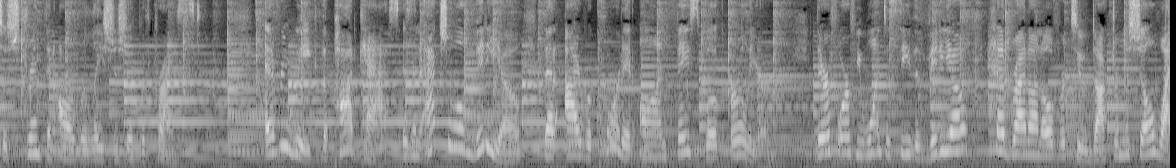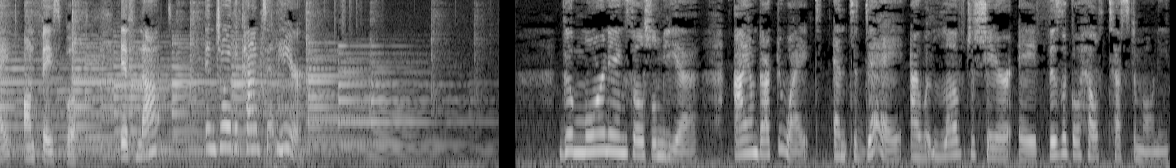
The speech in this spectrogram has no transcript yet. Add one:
to strengthen our relationship with Christ. Every week, the podcast is an actual video that I recorded on Facebook earlier. Therefore, if you want to see the video, head right on over to Dr. Michele White on Facebook. If not, enjoy the content here. Good morning, social media. I am Dr. White, and today I would love to share a physical health testimony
